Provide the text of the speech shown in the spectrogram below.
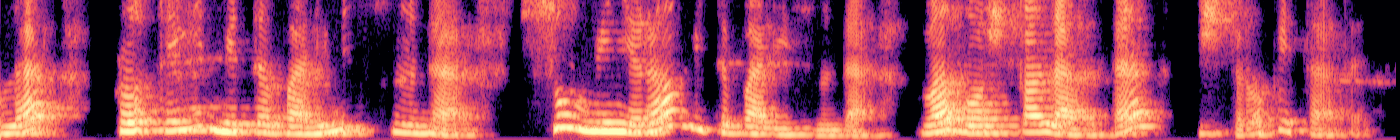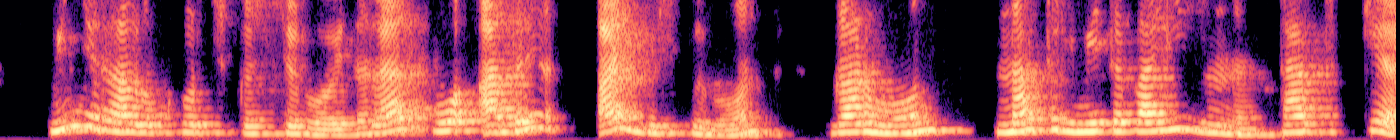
ular protein metabolizmida suv mineral metabolizmida va boshqalarida ishtirok etadi mineral kortikosteroidlar bu aldosteron gormon natriy metabolizmni tartibga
